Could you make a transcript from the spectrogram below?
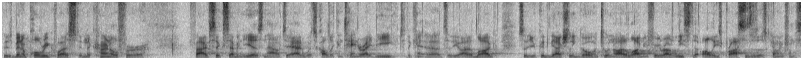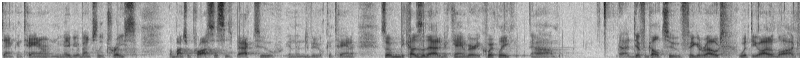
there's been a pull request in the kernel for five, six, seven years now to add what's called a container ID to the, uh, to the audit log. So you could actually go into an audit log and figure out at least that all these processes are coming from the same container and maybe eventually trace a bunch of processes back to an individual container. So because of that, it became very quickly um, uh, difficult to figure out with the audit log,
